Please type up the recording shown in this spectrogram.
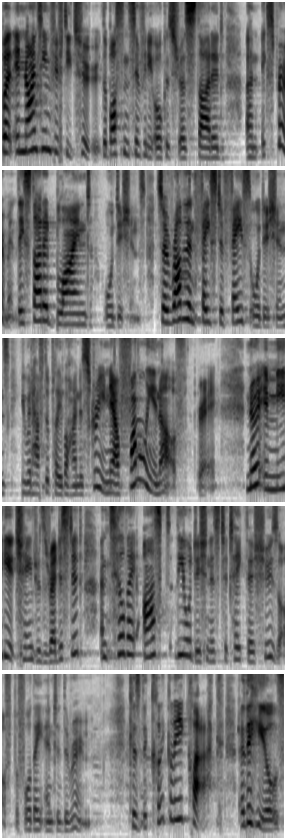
But in 1952, the Boston Symphony Orchestra started an experiment. They started blind auditions. So rather than face-to-face auditions, you would have to play behind a screen. Now, funnily enough, right, no immediate change was registered until they asked the auditioners to take their shoes off before they entered the room. Because the clickety clack of the heels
